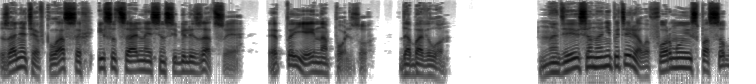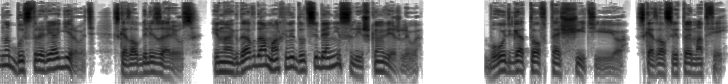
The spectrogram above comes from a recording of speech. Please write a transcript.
занятия в классах и социальная сенсибилизация. Это ей на пользу», — добавил он. «Надеюсь, она не потеряла форму и способна быстро реагировать», — сказал Белизариус. «Иногда в домах ведут себя не слишком вежливо». «Будь готов тащить ее», — сказал святой Матфей.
